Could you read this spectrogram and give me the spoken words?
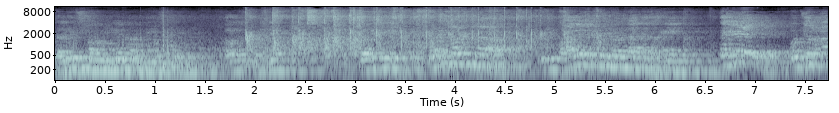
ದಲಿತ ಸ್ವಾಮಿಗೆ ನಾನು ತಿಳಿಸ್ತೇನೆ ತೆಗೆ you.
